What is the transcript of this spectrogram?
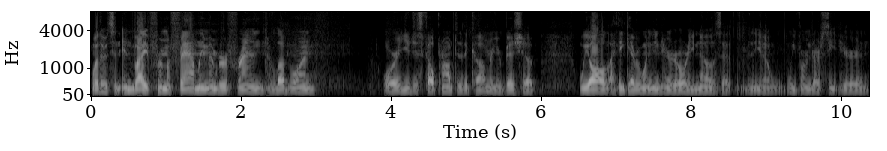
whether it's an invite from a family member, friend, loved one, or you just felt prompted to come, or your bishop. We all, I think everyone in here already knows that you know we've earned our seat here, and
